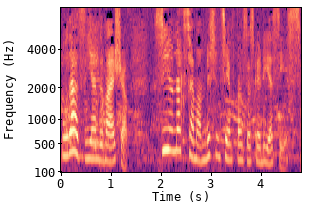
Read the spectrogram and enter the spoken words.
Well, that's the end of my show. See you next time on Mission San Francisco de Asís.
